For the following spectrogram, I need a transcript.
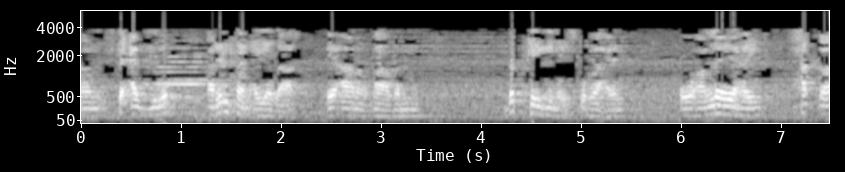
aan iska casilo arrintan ayada ah ee aanan qaadanin. Dadkaygiina isku raaceen oo aan leeyahay xaqa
